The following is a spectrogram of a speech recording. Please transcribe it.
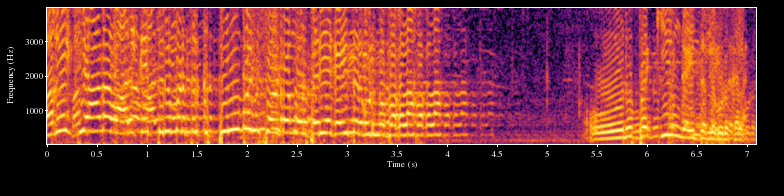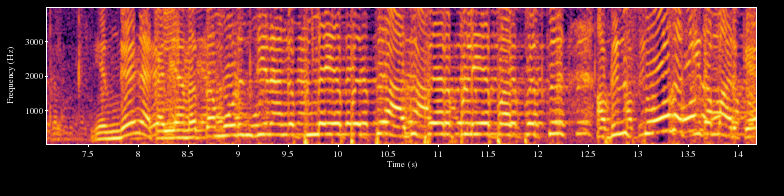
மகிழ்ச்சியான வாழ்க்கை திருமணத்திற்கு பின்புன்னு சொல்றவங்க ஒரு பெரிய கைத்தறி கொடுங்க பார்க்கலாம். ஒரு பக்கியும் கைத்தல கொடுக்கல. எங்கங்க கல்யாணத்தை முடிஞ்சு நாங்க பிள்ளைய பெத்து அது பேர பிள்ளைய பெத்து அப்படின்னு சோக கீதமா இருக்கு.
